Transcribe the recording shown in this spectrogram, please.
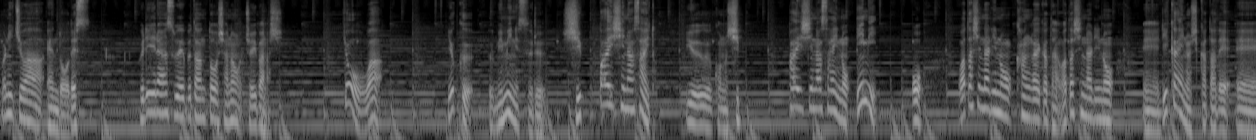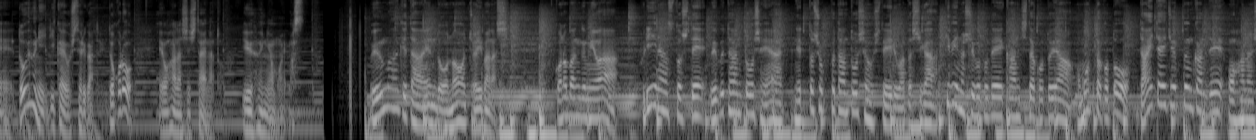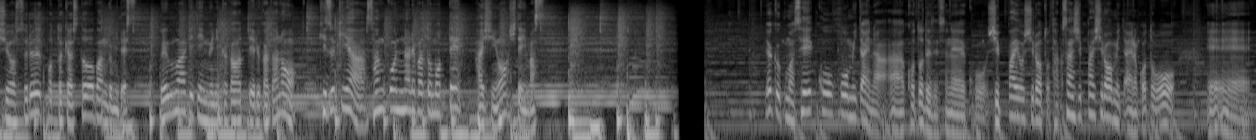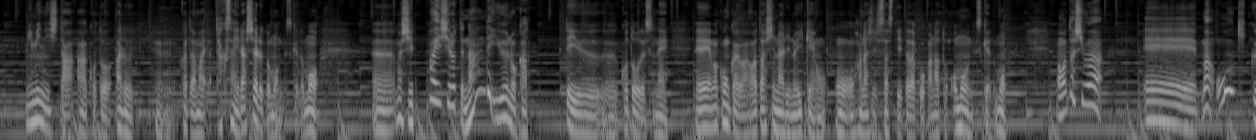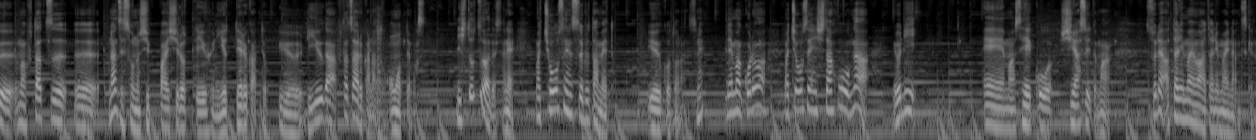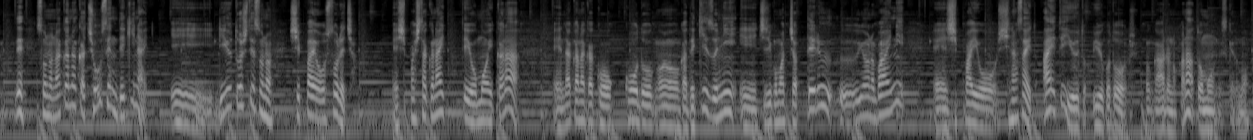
こんにちは、遠藤です。フリーランスウェブ担当者のちょい話。今日はよく耳にする失敗しなさいというこの失敗しなさいの意味を私なりの考え方、私なりの、えー理解の仕方で、えーどういうふうに理解をしているかというところを、えーお話ししたいなというふうに思います。ウェブマーケター遠藤のちょい話。この番組はフリーランスとしてウェブ担当者やネットショップ担当者をしている私が日々の仕事で感じたことや思ったことをだいたい10分間でお話をするポッドキャスト番組です。ウェブマーケティングに関わっている方の気づきや参考になればと思って配信をしています。よくまあ成功法みたいなことでですねこう失敗をしろとたくさん失敗しろみたいなことを、えー耳にしたことある方はまあたくさんいらっしゃると思うんですけども、えーまあ、失敗しろって何で言うのかっていうことをですね、えーまあ、今回は私なりの意見をお話しさせていただこうかなと思うんですけれども、まあ、私は、えーま、大きく、ま、2つなぜその失敗しろっていうふうに言ってるかという理由が2つあるかなと思ってます。で1つはですね、ま、挑戦するためということなんですね。でまあこれは、ま、挑戦した方がより、えーま、成功しやすいと。まあそれは当たり前は当たり前なんですけど。でそのなかなか挑戦できない、えー理由としてその失敗を恐れちゃう、えー失敗したくないっていう思いから、えなかなかこう行動ができずに、え縮こまっちゃってるような場合に、え失敗をしなさいと。あえて言うということがあるのかなと思うんですけども。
